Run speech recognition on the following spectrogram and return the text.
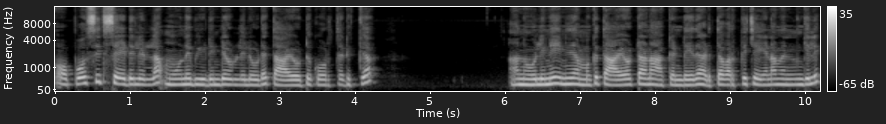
ഓപ്പോസിറ്റ് സൈഡിലുള്ള മൂന്ന് ബീഡിന്റെ ഉള്ളിലൂടെ താഴോട്ട് കോർത്തെടുക്കുക. ആ നൂലിനെ ഇനി നമുക്ക് താഴോട്ടാണ് ആക്കേണ്ടത്. അടുത്ത വർക്ക് ചെയ്യണമെങ്കിൽ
